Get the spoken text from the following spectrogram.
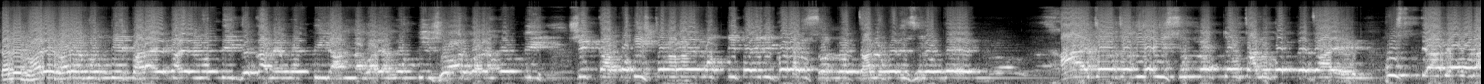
তাহলে ঘরে ঘরে মূর্তি, পাড়ায় পাড়ায় মূর্তি, দোকানে মূর্তি, রান্নাঘরে মূর্তি শোয়ার ঘরে মূর্তি, শিক্ষা প্রতিষ্ঠানের মূর্তি তৈরি করার শূন্য চালু করেছিল কে? আজও যদি এই শূন্য কেউ চালু করতে চায়, বুঝতে হবে ওরা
